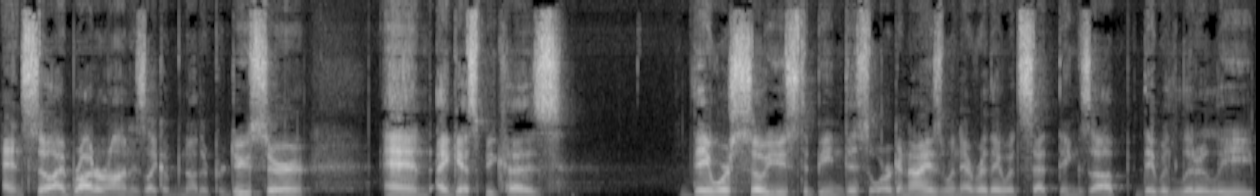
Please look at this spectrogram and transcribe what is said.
And so I brought her on as like another producer, and I guess because they were so used to being disorganized whenever they would set things up, they would literally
